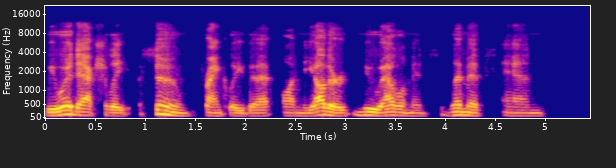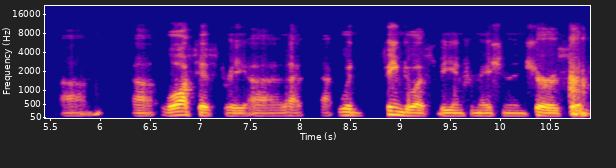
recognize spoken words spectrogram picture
we would actually assume, frankly, that on the other new elements, limits and um, uh, loss history, uh, that, that would seem to us to be information insurers should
